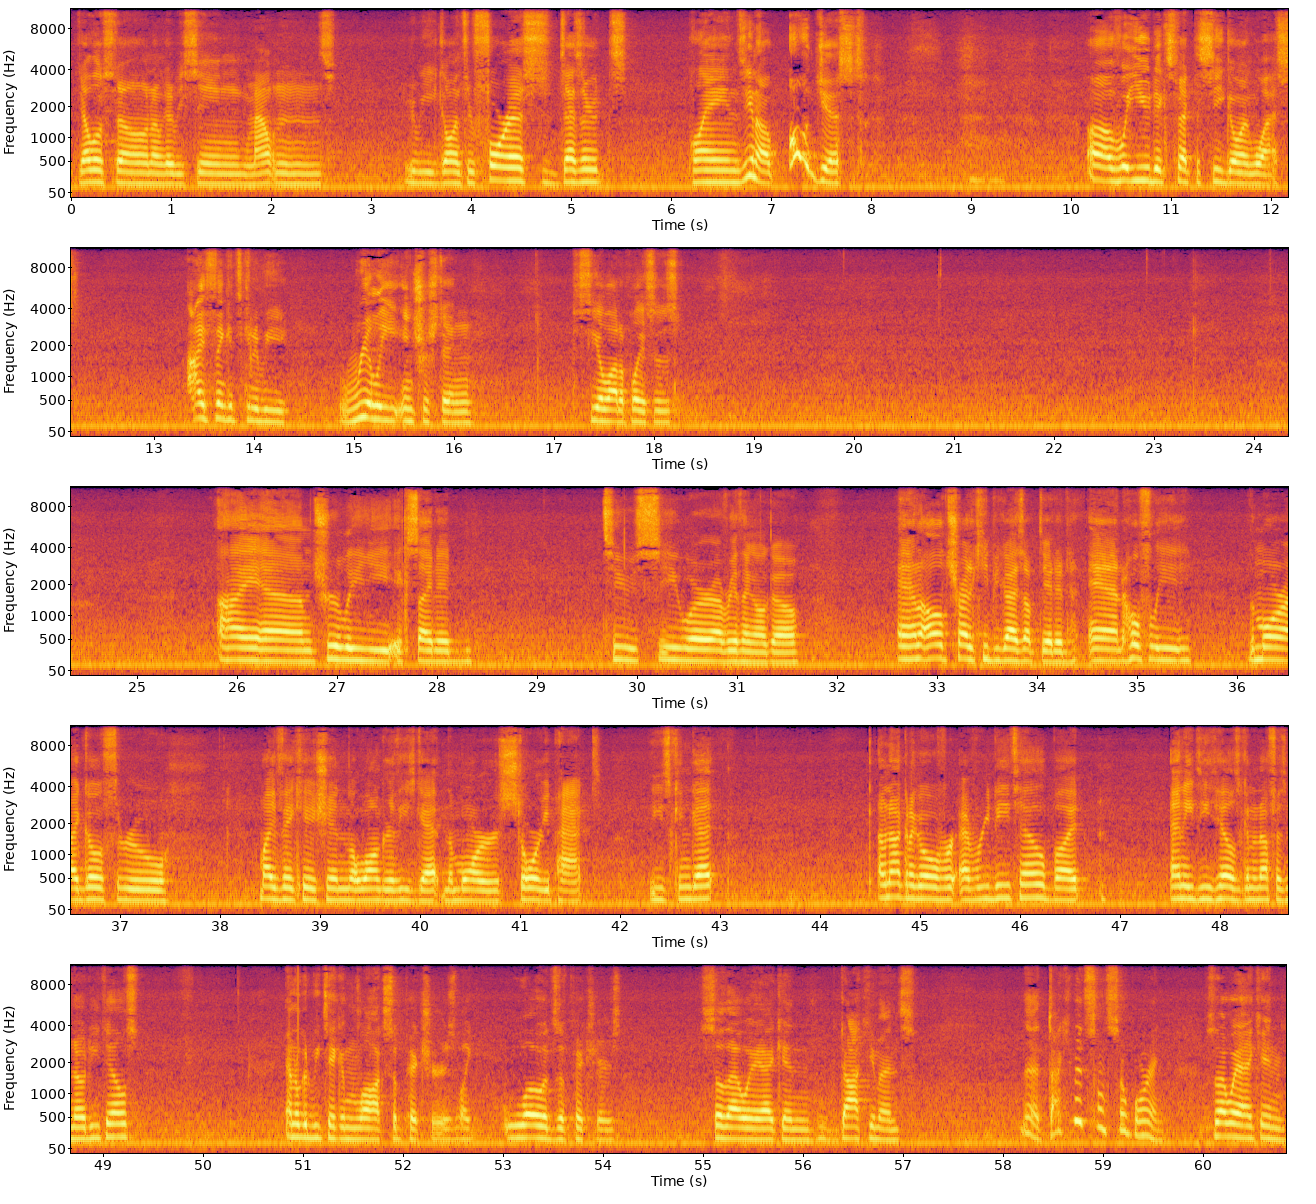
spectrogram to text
Yellowstone. I'm going to be seeing mountains. I'm going to be going through forests, deserts, plains, you know, all the gist of what you'd expect to see going west. I think it's going to be really interesting to see a lot of places. I am truly excited to see where everything will go. And I'll try to keep you guys updated. And hopefully, the more I go through my vacation, the longer these get, and the more story packed these can get. I'm not going to go over every detail, but any detail is good enough as no details. And I'm going to be taking lots of pictures, like loads of pictures, so that way I can document. Yeah, document sounds so boring. So that way I can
